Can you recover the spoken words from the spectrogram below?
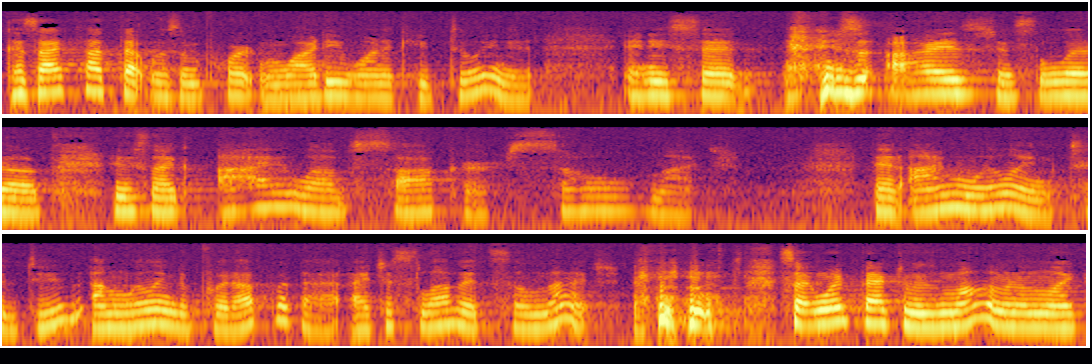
Because I thought that was important. Why do you want to keep doing it? And he said, his eyes just lit up. And he's like, I love soccer so much that I'm willing to do, I'm willing to put up with that. I just love it so much. so I went back to his mom and I'm like,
